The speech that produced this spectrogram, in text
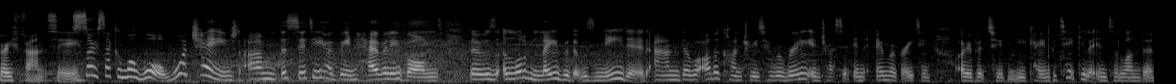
very fancy. So Second World War, what changed? Um, the city had been heavily bombed. There was a lot of labour that was needed and there were other countries who were really interested in immigrating over to the UK, in particular into London.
